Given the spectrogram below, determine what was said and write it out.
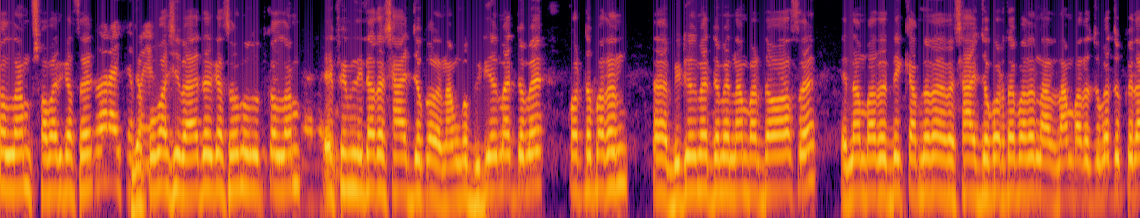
করলাম সবার কাছে যে প্রবাসী ভাইদের কাছে অনুরোধ করলাম এই ফ্যামিলিটাতে সাহায্য করেন। আমাকে ভিডিওর মাধ্যমে করতে পারেন হ্যাঁ, ভিডিওর মাধ্যমে নাম্বার দেওয়া আছে। এই নাম্বারে দেখে আপনারা সাহায্য করতে পারেন আর নাম্বারে যোগাযোগ করে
